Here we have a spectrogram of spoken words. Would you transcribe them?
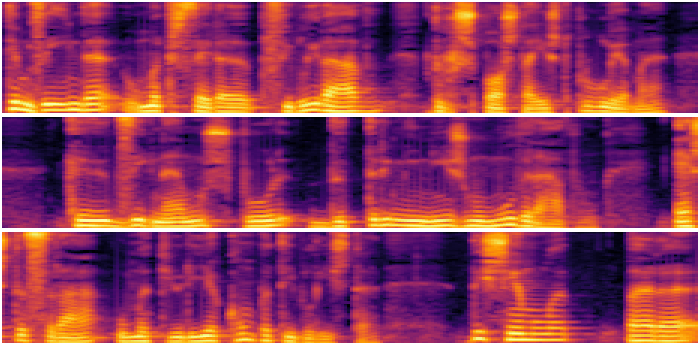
Temos ainda uma terceira possibilidade de resposta a este problema, que designamos por determinismo moderado esta será uma teoria compatibilista. Deixemo-la para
